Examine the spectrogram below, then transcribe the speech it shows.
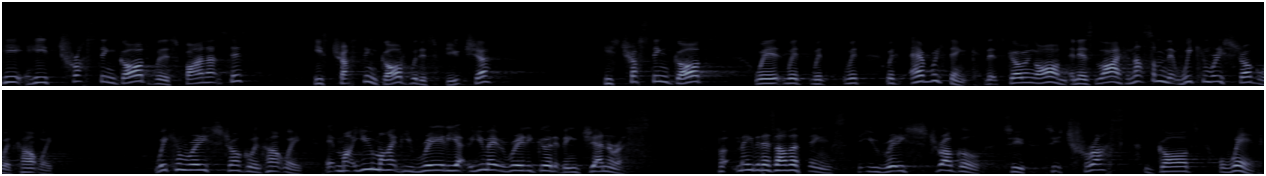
he, he's trusting God with his finances. He's trusting God with his future. He's trusting God with, with, with, with, with everything that's going on in his life. And that's something that we can really struggle with, can't we? We can really struggle with, can't we? It might, you might be really, you may be really good at being generous, but maybe there's other things that you really struggle to, to trust God with.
